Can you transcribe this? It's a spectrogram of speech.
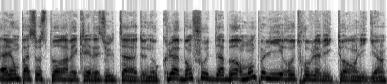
Allez, on passe au sport avec les résultats de nos clubs. En foot, d'abord, Montpellier retrouve la victoire en Ligue 1.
